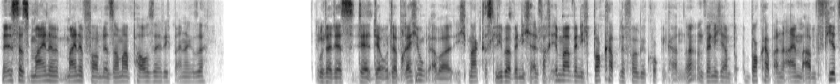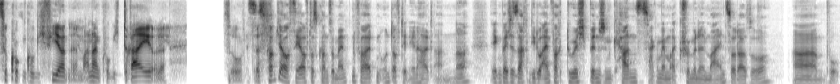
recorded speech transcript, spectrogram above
dann ist das meine, meine Form der Sommerpause, hätte ich beinahe gesagt. Oder des, der, der Unterbrechung, aber ich mag das lieber, wenn ich einfach immer, wenn ich Bock habe, eine Folge gucken kann. Ne? Und wenn ich Bock habe, an einem Abend vier zu gucken, gucke ich vier und am anderen gucke ich drei oder so. Das, das, kommt ja auch sehr auf das Konsumentenverhalten und auf den Inhalt an. Ne? Irgendwelche Sachen, die du einfach durchbingen kannst, sagen wir mal Criminal Minds oder so, äh, wo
